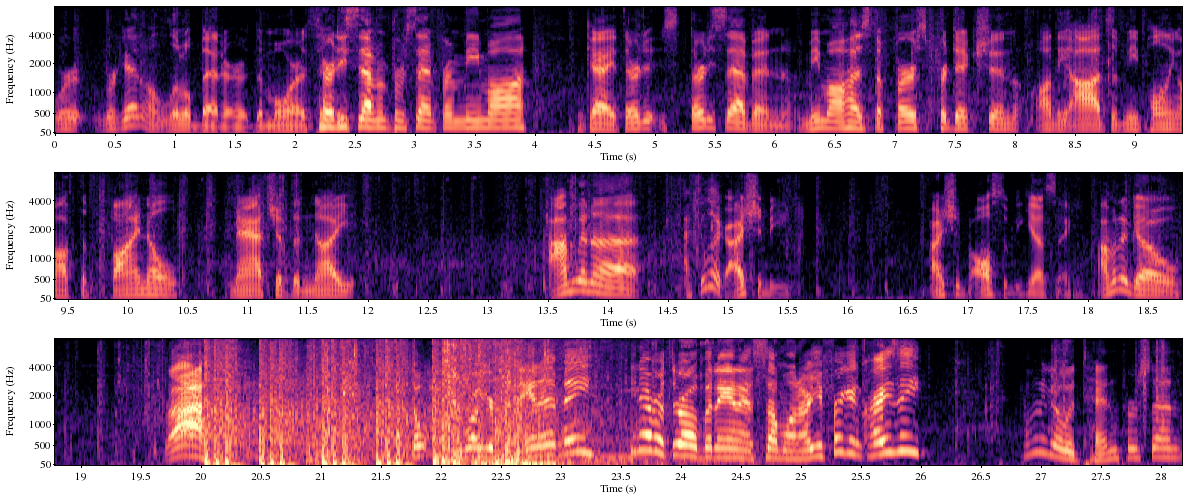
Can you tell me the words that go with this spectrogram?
We're, we're getting a little better the more. 37% from Meemaw. Okay, 30, 37. Meemaw has the first prediction on the odds of me pulling off the final match of the night. I'm gonna... I feel like I should be... I should also be guessing. I'm gonna go... Ah! Don't throw your banana at me! You never throw a banana at someone. Are you freaking crazy? I'm gonna go with 10%.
